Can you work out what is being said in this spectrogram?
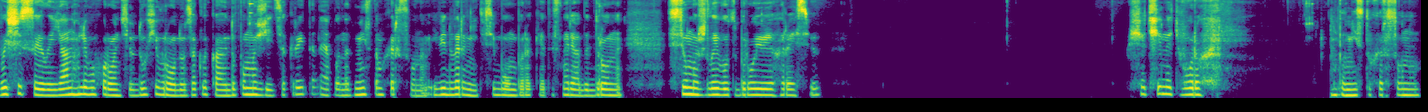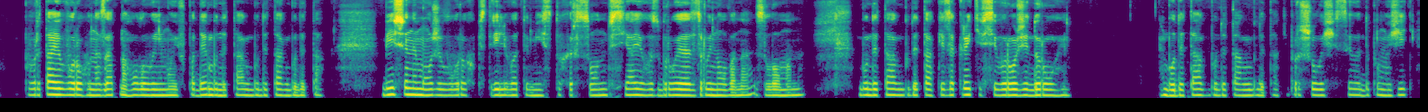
Вищі сили, янголів-охоронців, духів роду, закликаю, допоможіть, закрийте небо над містом Херсоном і відверніть всі бомби, ракети, снаряди, дрони, всю можливу зброю і агресію. Що чинить ворог по місту Херсону? Повертаю ворогу назад на голову йому і впаде, буде так, буде так, буде так. Більше не може ворог обстрілювати місто Херсон. Вся його зброя зруйнована, зломана. Буде так, буде так. І закриті всі ворожі дороги. Буде так, буде так, буде так. І прошу ваші сили, допоможіть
